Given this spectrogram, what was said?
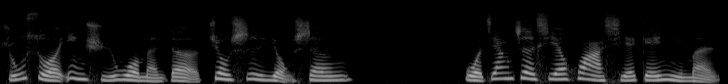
主所应许我们的，就是永生。我将这些话写给你们。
